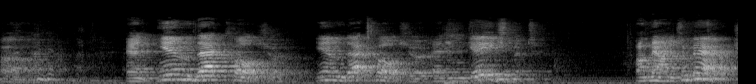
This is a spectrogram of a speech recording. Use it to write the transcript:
Uh, and in that culture, in that culture, an engagement amounted to marriage.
